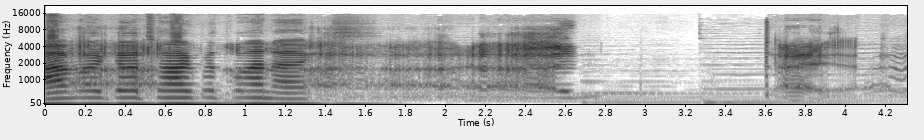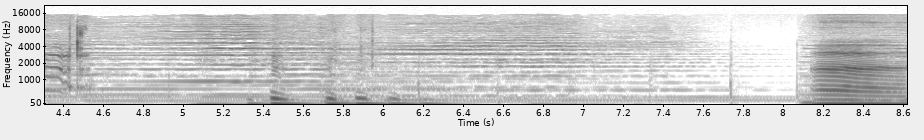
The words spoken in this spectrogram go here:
I'm gonna go talk with Lennox. uh.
